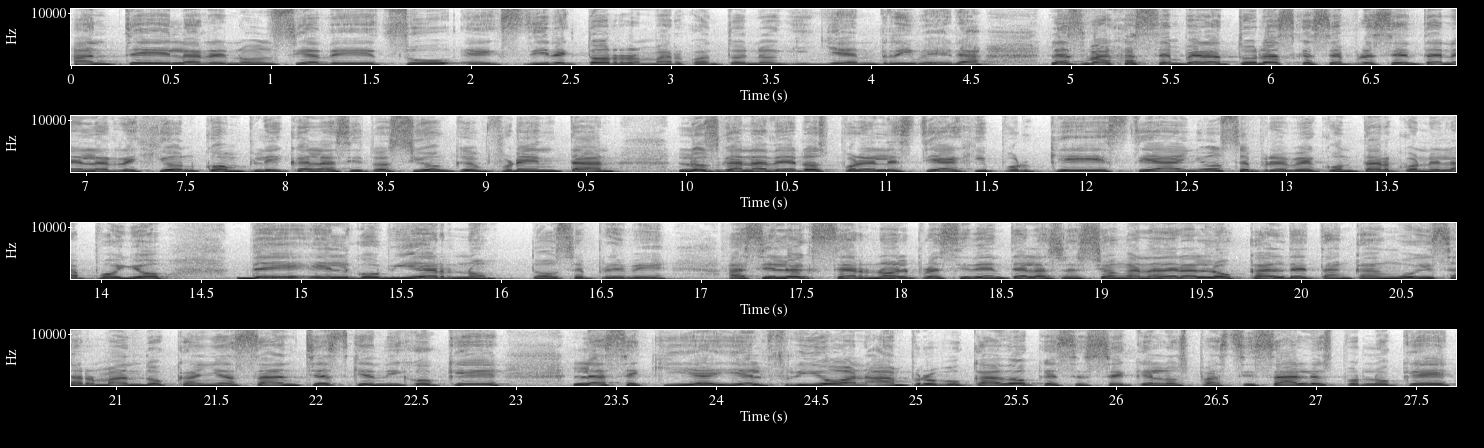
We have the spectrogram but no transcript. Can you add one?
ante la renuncia de su exdirector Marco Antonio Guillén Rivera. Las bajas temperaturas que se presentan en la región complican la situación que enfrentan los ganaderos por el estiaje porque este año se prevé contar con el apoyo del gobierno. No se prevé. Así lo externó el presidente de la Asociación Ganadera Local de Tancanguis, Armando Caña Sánchez, quien dijo que la sequía y el frío han, provocado que se sequen los pastizales, por lo que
